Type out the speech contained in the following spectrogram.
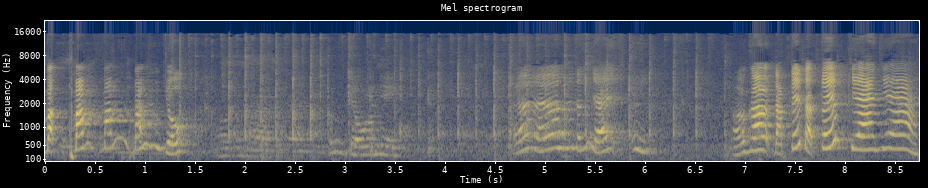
bấm bấm bấm bấm chuột. Bấm chuột làm gì? Để để tính vậy. Ừ. Ok đập tiếp đập tiếp. Cha cha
